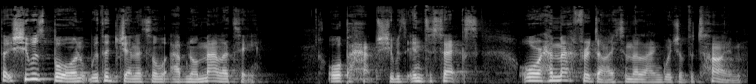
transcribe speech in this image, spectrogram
that she was born with a genital abnormality, or perhaps she was intersex, or a hermaphrodite in the language of the time.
